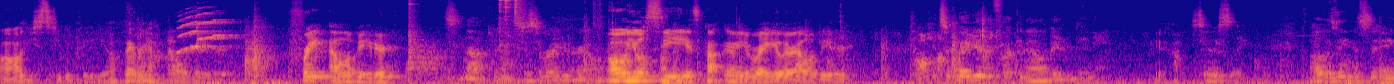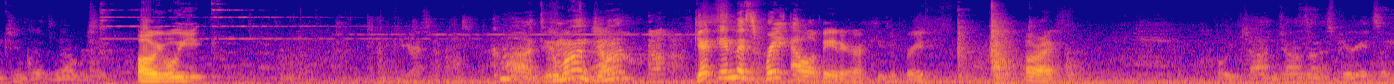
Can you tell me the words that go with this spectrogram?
Oh, you stupid video. There we go. Elevator. Freight elevator. It's nothing. It's just a regular elevator. Oh, you'll see. It's not gonna be a regular elevator. It's a regular fucking elevator, Denny. Yeah. Seriously. Other thing that's the ancient are the numbers. Oh, well, you, Come on, dude. come on, John. Get in this freight elevator. He's afraid. All right. Holy John. John's on his period, so he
